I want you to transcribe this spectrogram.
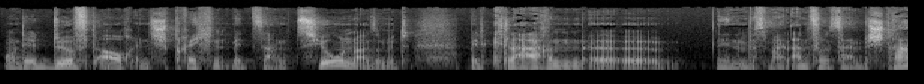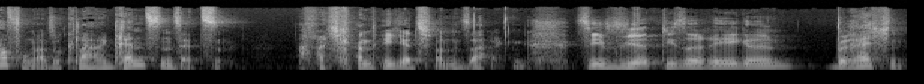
Und ihr dürft auch entsprechend mit Sanktionen, also mit, mit klaren, äh, nennen wir es mal in Anführungszeichen, Bestrafungen, also klare Grenzen setzen. Aber ich kann dir jetzt schon sagen, sie wird diese Regeln brechen,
